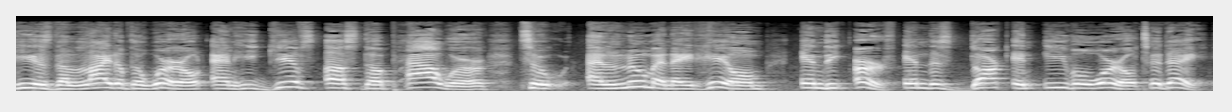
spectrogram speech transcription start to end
He is the light of the world and he gives us the power to illuminate him in the earth, in this dark and evil world today.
